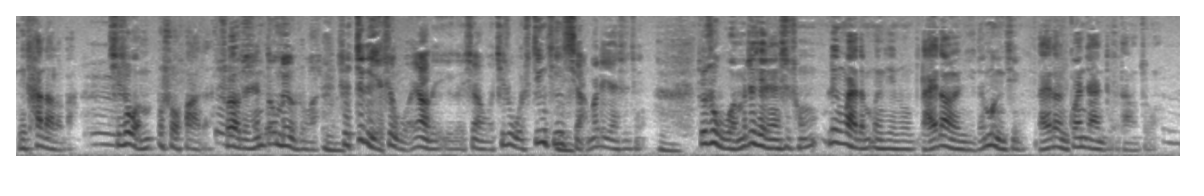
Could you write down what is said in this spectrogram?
你看到了吧？嗯，其实我们不说话的，所有的人都没有说话，所以这个也是我要的一个效果。其实我是精心想过这件事情，嗯，就是我们这些人是从另外的梦境中来到了你的梦境，来到你观战者当中。嗯，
